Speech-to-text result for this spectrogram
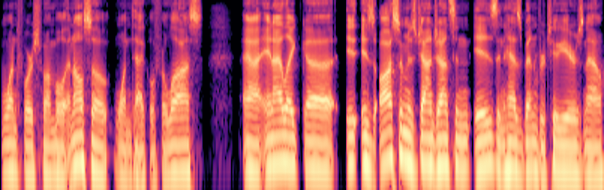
one forced fumble, and also one tackle for loss. Uh, and I like uh, as awesome as John Johnson is and has been for two years now.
